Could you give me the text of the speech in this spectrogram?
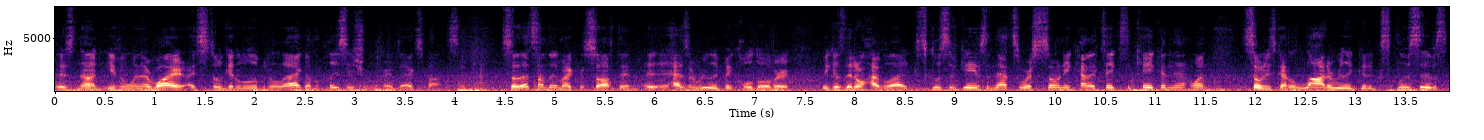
There's none. Even when they're wired, I still get a little bit of lag on the PlayStation compared to Xbox. So that's something Microsoft and it has a really big holdover because they don't have a lot of exclusive games, and that's where Sony kind of takes the cake in that one. Sony's got a lot of really good exclusives,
